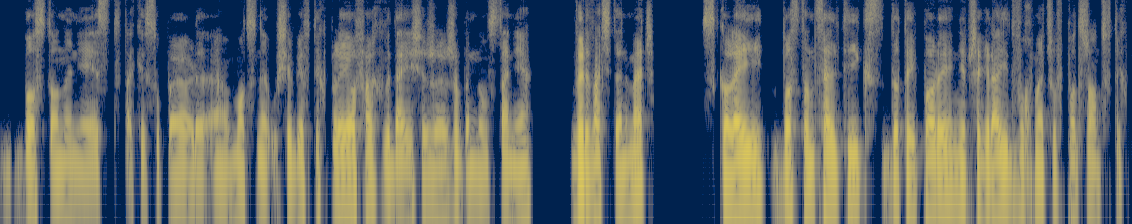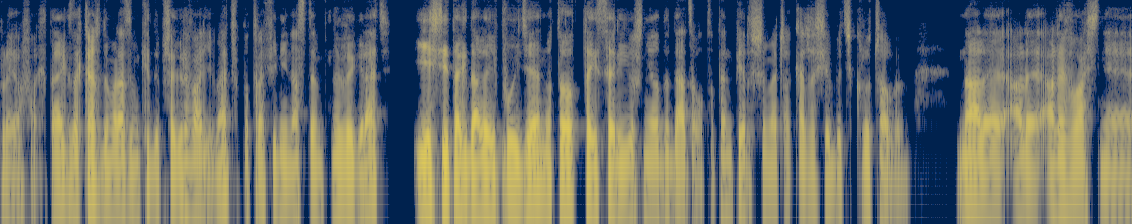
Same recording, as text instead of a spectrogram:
Boston nie jest takie super e, mocne u siebie w tych playoffach. Wydaje się, że, że będą w stanie wyrwać ten mecz. Z kolei Boston Celtics do tej pory nie przegrali dwóch meczów pod rząd w tych playoffach. Tak? Za każdym razem, kiedy przegrywali mecz, potrafili następny wygrać. I jeśli tak dalej pójdzie, no to tej serii już nie oddadzą. To ten pierwszy mecz okaże się być kluczowym. No ale, ale, ale właśnie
